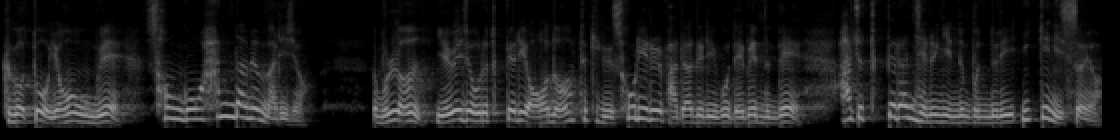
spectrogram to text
그것도 영어 공부에 성공한다면 말이죠. 물론 예외적으로 특별히 언어, 특히 그 소리를 받아들이고 내뱉는데 아주 특별한 재능이 있는 분들이 있긴 있어요.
